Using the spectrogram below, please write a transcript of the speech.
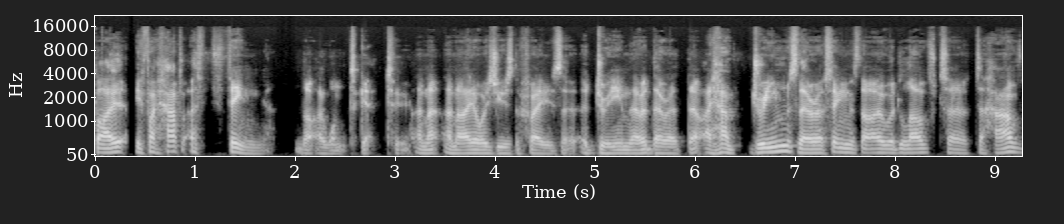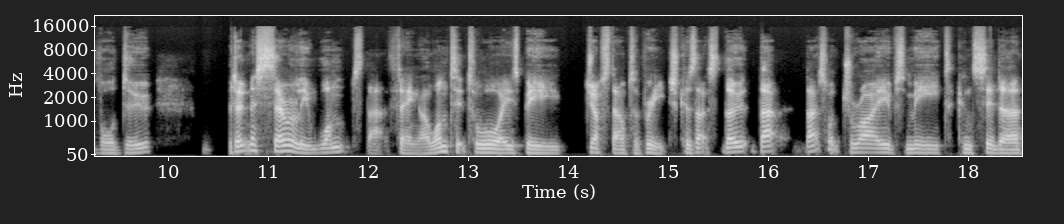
But if I have a thing that I want to get to, and I, and I always use the phrase a, a dream. There, there are there, I have dreams. There are things that I would love to to have or do. I don't necessarily want that thing. I want it to always be just out of reach because that's though that that's what drives me to consider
